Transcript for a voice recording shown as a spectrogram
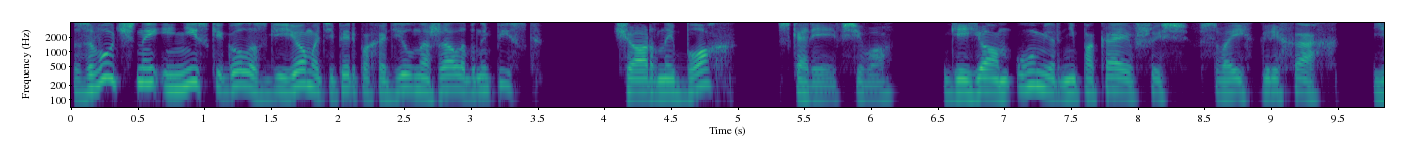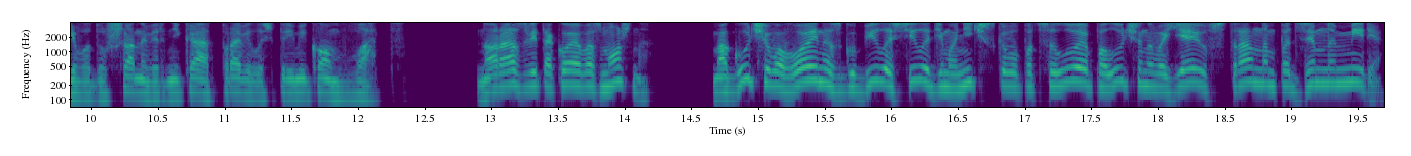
Звучный и низкий голос Гийома теперь походил на жалобный писк. «Черный бог? Скорее всего. Гийом умер, не покаявшись в своих грехах. Его душа наверняка отправилась прямиком в ад. Но разве такое возможно? Могучего воина сгубила сила демонического поцелуя, полученного ею в странном подземном мире.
